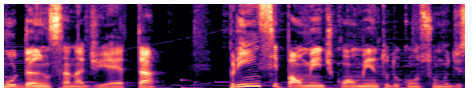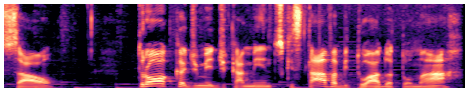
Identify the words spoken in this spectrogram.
mudança na dieta, principalmente com aumento do consumo de sal, troca de medicamentos que estava habituado a tomar,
